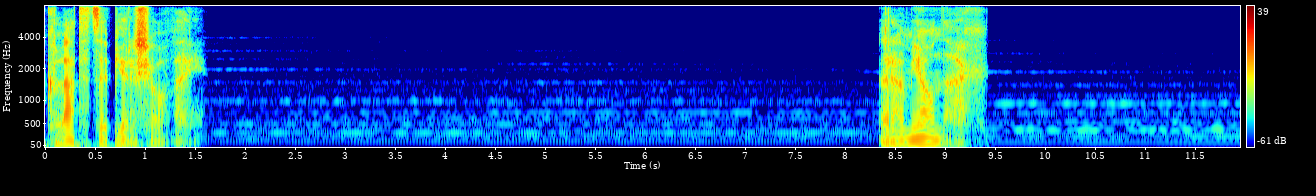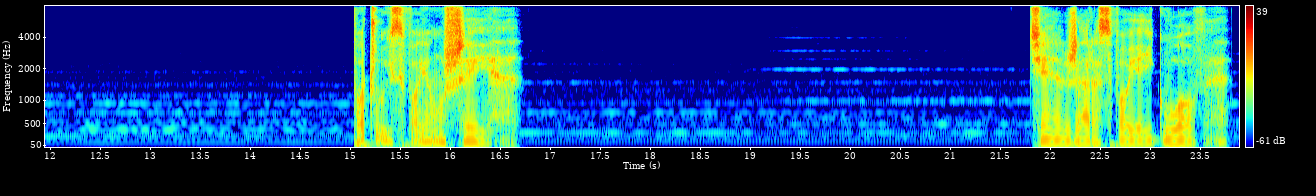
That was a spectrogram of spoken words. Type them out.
Klatce piersiowej. Ramionach. Poczuj swoją szyję. Ciężar swojej głowy.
